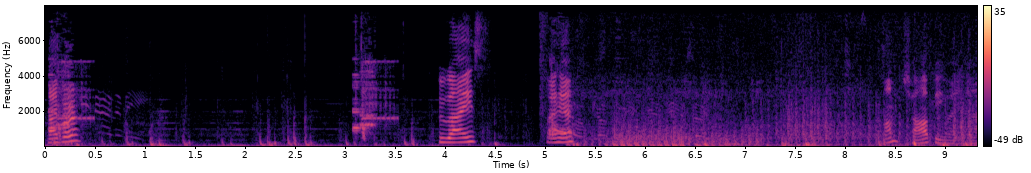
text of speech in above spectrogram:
Sniper. Two guys. Right here. I'm choppy right now.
